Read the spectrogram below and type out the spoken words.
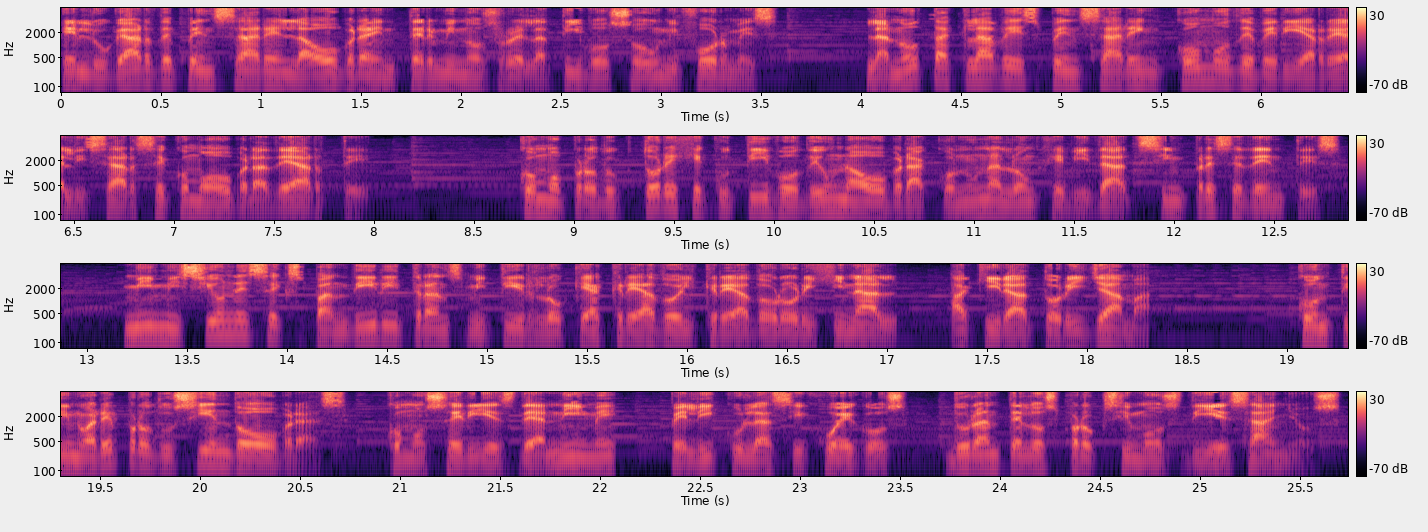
En lugar de pensar en la obra en términos relativos o uniformes, la nota clave es pensar en cómo debería realizarse como obra de arte. Como productor ejecutivo de una obra con una longevidad sin precedentes, mi misión es expandir y transmitir lo que ha creado el creador original, Akira Toriyama. Continuaré produciendo obras, como series de anime, películas y juegos, durante los próximos 10 años.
